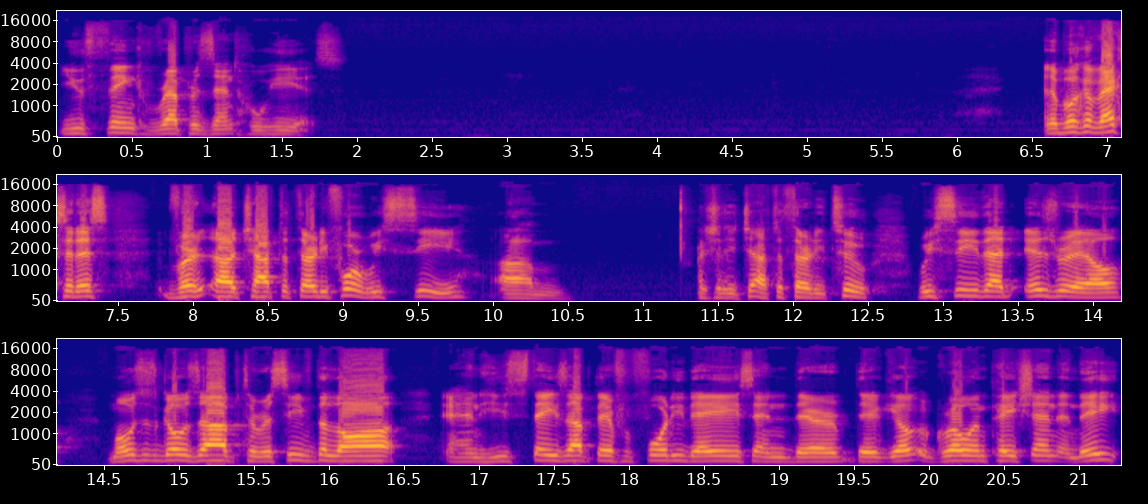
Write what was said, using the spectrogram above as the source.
you think represent who He is. In the book of Exodus, uh, chapter 34, we see, um, actually, chapter 32, we see that Israel, Moses goes up to receive the law and he stays up there for 40 days and they're they grow impatient and they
